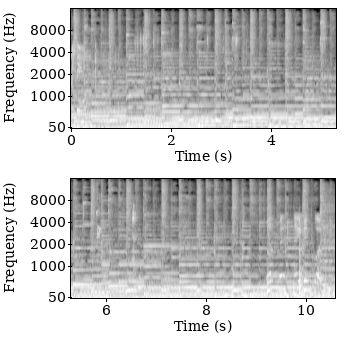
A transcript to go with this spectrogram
तो बिगन करते हैं बस मैं इतना ही डिप करूँगी थोड़ा ग्रेवी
